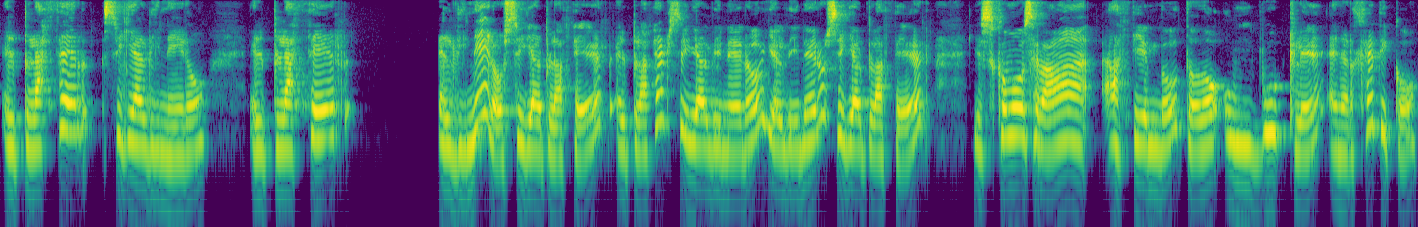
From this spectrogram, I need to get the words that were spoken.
El placer sigue al dinero, el placer, el dinero sigue al placer, el placer sigue al dinero y el dinero sigue al placer. Es como se va haciendo todo un bucle energético.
